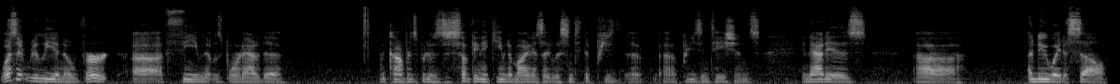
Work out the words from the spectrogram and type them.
wasn't really an overt uh, theme that was born out of the the conference, but it was just something that came to mind as I listened to the pre- presentations, and that is a new way to sell.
